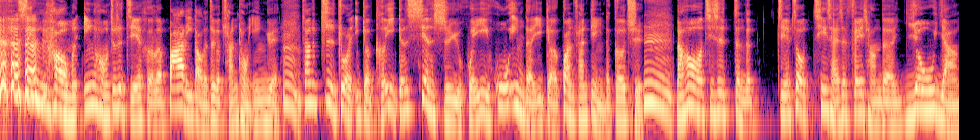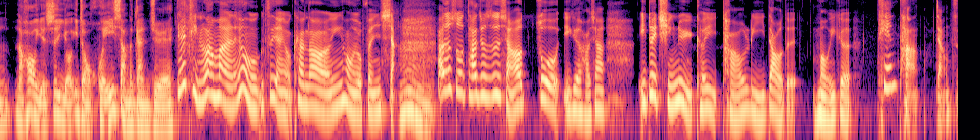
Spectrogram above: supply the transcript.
幸好我们英红就是结合了巴厘岛的这个传统音乐，嗯，这样就制作了一个可以跟现实与回忆呼应的一个贯穿电影的歌曲，嗯，然后其实整个。节奏听起来是非常的悠扬，然后也是有一种回响的感觉。也挺浪漫的，因为我之前有看到殷红有分享，嗯，他就说他就是想要做一个好像一对情侣可以逃离到的某一个天堂这样子，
